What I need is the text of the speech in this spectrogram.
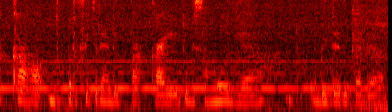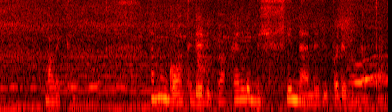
akal untuk berpikir yang dipakai itu bisa mulia lebih daripada malaikat namun kalau tidak dipakai lebih hina daripada binatang.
